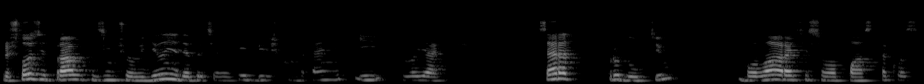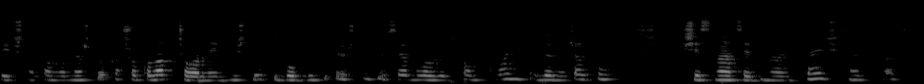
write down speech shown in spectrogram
Прийшлось відправити з іншого відділення, де працівники більш компетентні і лояльніші. Серед продуктів була арахісова паста класична, там одна штука, шоколад чорний, дві штуки, бублики, три штуки. Все було в людському пакуванні. Приблизний час був 16.05, 16.15.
